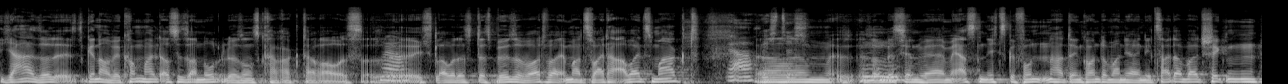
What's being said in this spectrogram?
Ja, also genau, wir kommen halt aus dieser Notlösungscharakter raus. Also ja. Ich glaube, das, das böse Wort war immer zweiter Arbeitsmarkt. Ja, richtig. Ähm, so ein mhm. bisschen, wer im ersten nichts gefunden hat, den konnte man ja in die Zeitarbeit schicken.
